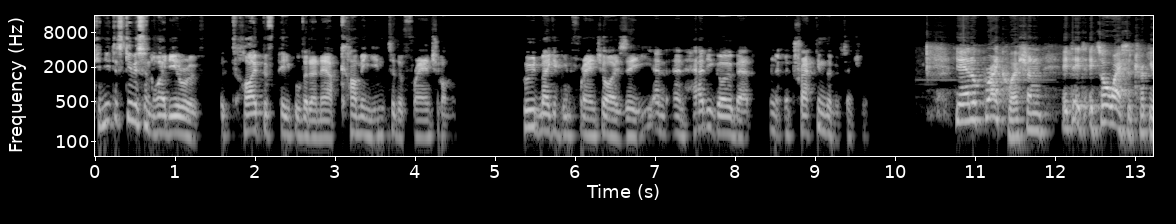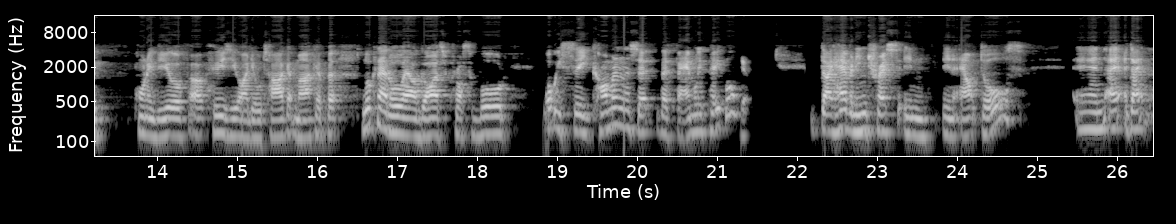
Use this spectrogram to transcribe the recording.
can you just give us an idea of the type of people that are now coming into the franchise? Who'd make a good franchisee, and, and how do you go about you know, attracting them essentially? Yeah, look, great question. It, it, it's always a tricky point of view of, of who's the ideal target market, but looking at all our guys across the board, what we see common is that they're family people. Yep. They have an interest in, in outdoors, and they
